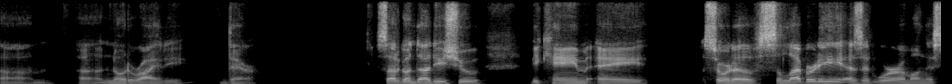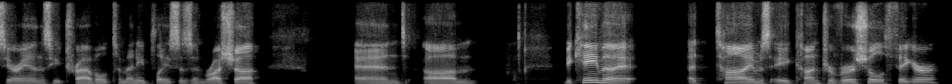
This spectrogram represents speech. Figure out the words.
um, uh, notoriety there. Sargon Dadishu became a sort of celebrity, as it were, among Assyrians. He traveled to many places in Russia and um, became a, at times a controversial figure.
